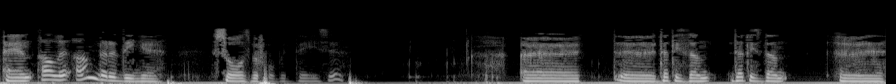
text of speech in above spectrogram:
En alle andere dingen, zoals bijvoorbeeld deze, uh, uh, dat is dan, dat is dan, uh,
